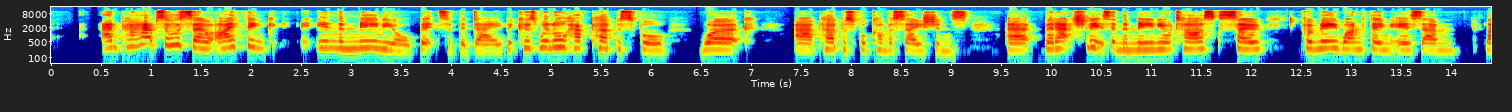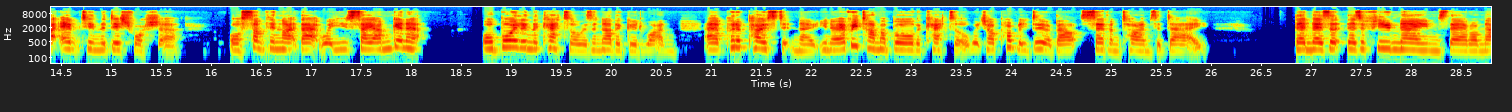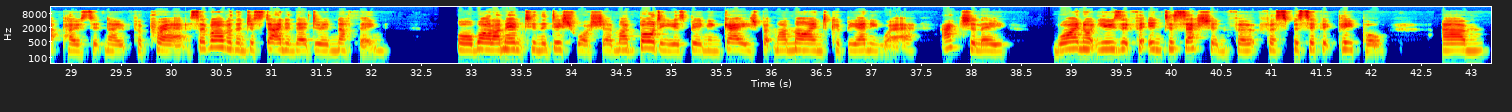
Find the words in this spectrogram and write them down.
and perhaps also, I think in the menial bits of the day, because we'll all have purposeful work, uh, purposeful conversations, uh, but actually it's in the menial tasks. So for me, one thing is um, like emptying the dishwasher or something like that, where you say, I'm to, or boiling the kettle is another good one. Uh, put a post it note. You know, every time I boil the kettle, which I'll probably do about seven times a day, then there's a there's a few names there on that post it note for prayer. So rather than just standing there doing nothing, or while I'm emptying the dishwasher, my body is being engaged, but my mind could be anywhere. Actually, why not use it for intercession for for specific people? Um,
